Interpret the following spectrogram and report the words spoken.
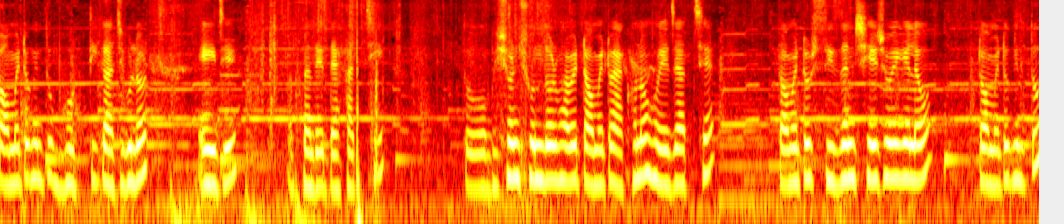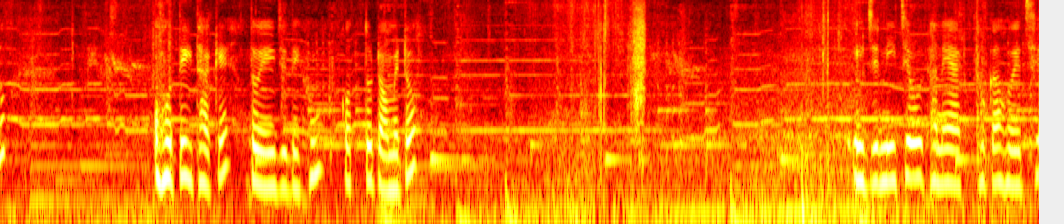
টমেটো কিন্তু ভর্তি গাছগুলোর। এই যে আপনাদের দেখাচ্ছি। তো ভীষণ সুন্দরভাবে টমেটো এখনও হয়ে যাচ্ছে। টমেটোর সিজন শেষ হয়ে গেলেও টমেটো কিন্তু হতেই থাকে। তো এই যে দেখুন কত টমেটো। এই যে নিচেও এখানে এক থোকা হয়েছে।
